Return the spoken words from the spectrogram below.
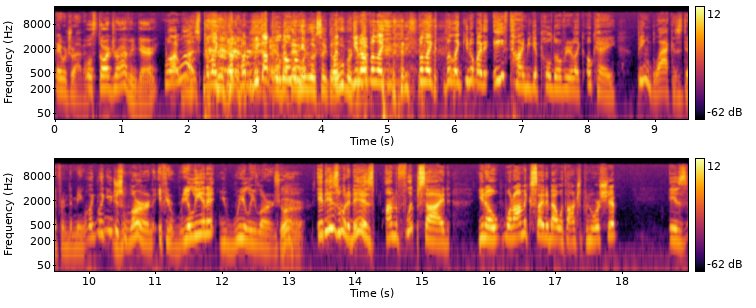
they were driving. Well, start driving, Gary. Well, I was, but like, but, but we got pulled but over. then he looks like the but, Uber You know, driver. but like, but like, but like, you know, by the eighth time you get pulled over, you're like, okay, being black is different than being like, like you just mm-hmm. learn. If you're really in it, you really learn. Sure. It is what it is. On the flip side, you know, what I'm excited about with entrepreneurship is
